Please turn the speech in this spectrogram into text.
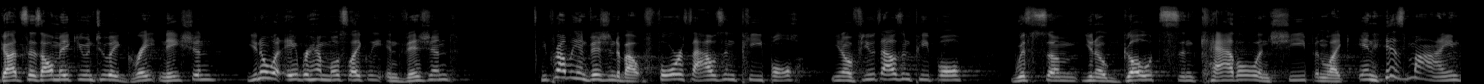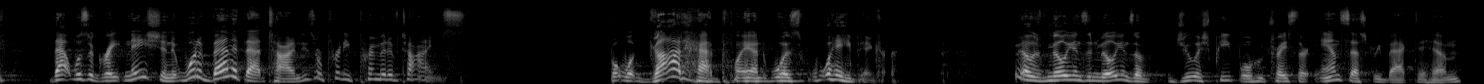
God says, I'll make you into a great nation. You know what Abraham most likely envisioned? He probably envisioned about 4,000 people, you know, a few thousand people with some, you know, goats and cattle and sheep. And like in his mind, that was a great nation. It would have been at that time. These were pretty primitive times. But what God had planned was way bigger. You know, there's millions and millions of Jewish people who trace their ancestry back to him,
